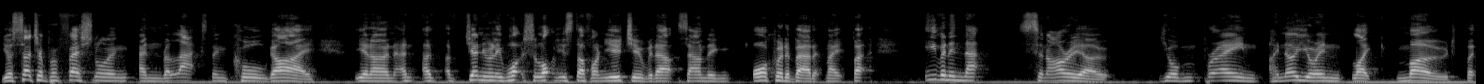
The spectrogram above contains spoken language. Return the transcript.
you're such a professional and, and relaxed and cool guy you know, and, and I've, I've genuinely watched a lot of your stuff on YouTube without sounding awkward about it, mate. But even in that scenario, your brain, I know you're in like mode, but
